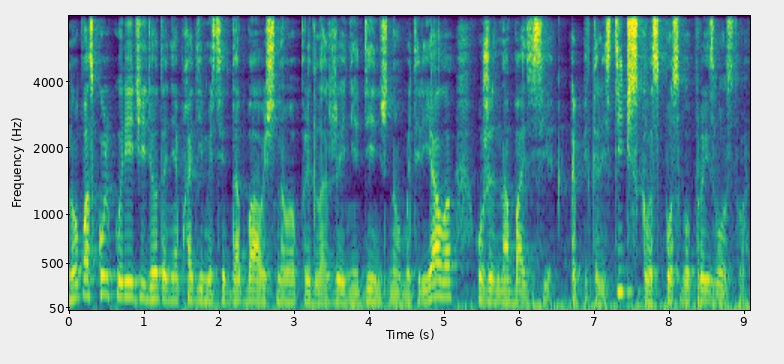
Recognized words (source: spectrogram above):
Но поскольку речь идет о необходимости добавочного предложения денежного материала уже на базисе капиталистического способа производства,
